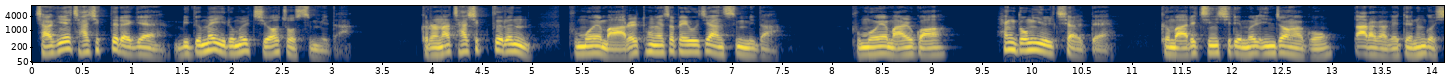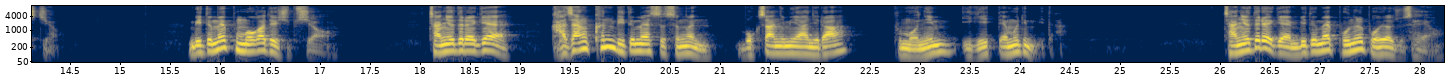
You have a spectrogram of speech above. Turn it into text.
자기의 자식들에게 믿음의 이름을 지어 줬습니다. 그러나 자식들은 부모의 말을 통해서 배우지 않습니다. 부모의 말과 행동이 일치할 때 그 말이 진실임을 인정하고 따라가게 되는 것이지요. 믿음의 부모가 되십시오. 자녀들에게 가장 큰 믿음의 스승은 목사님이 아니라 부모님이기 때문입니다. 자녀들에게 믿음의 본을 보여주세요.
